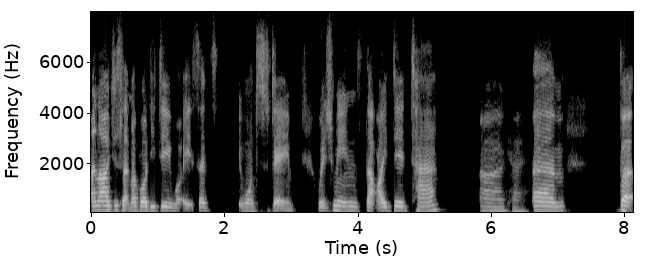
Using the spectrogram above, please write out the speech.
And i just let my body do what it said it wanted to do, which means that I did tear. Uh, okay. Um, but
